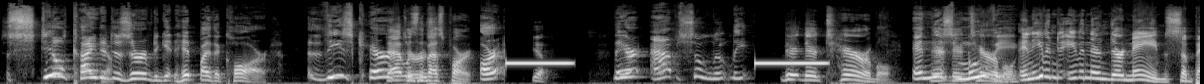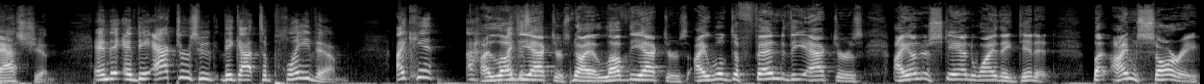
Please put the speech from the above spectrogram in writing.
still kind of deserve to get hit by the car. These characters That was the best part. Are. They are absolutely They're they're terrible. And they're, this they're movie- terrible. And even even their their names, Sebastian, and the and the actors who they got to play them. I can't. Uh, I love the actors. No, I love the actors. I will defend the actors. I understand why they did it. But I'm sorry.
